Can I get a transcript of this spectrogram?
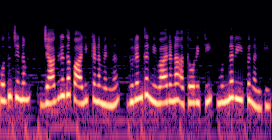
പൊതുജനം ജാഗ്രത പാലിക്കണമെന്ന് ദുരന്ത നിവാരണ അതോറിറ്റി മുന്നറിയിപ്പ് നൽകി.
